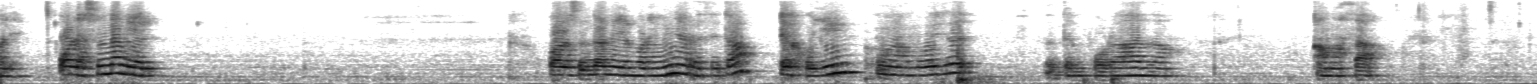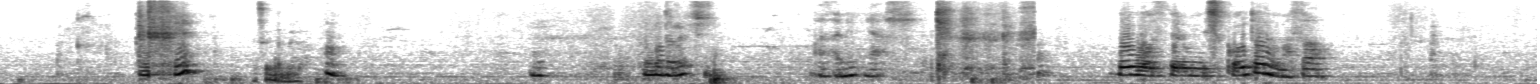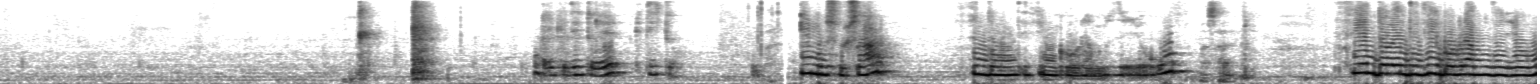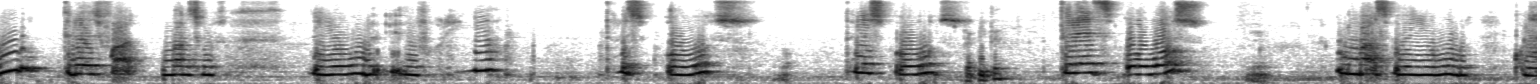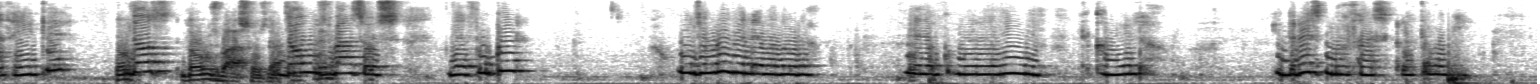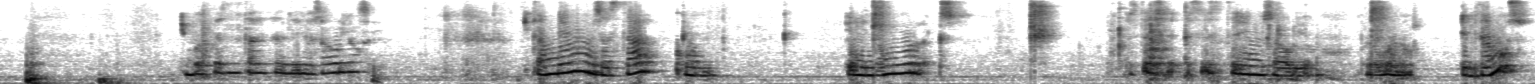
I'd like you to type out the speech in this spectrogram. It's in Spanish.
Vale. Hola, soy Daniel. Hola, soy Daniel. Para mí la receta es jollín, una bolsa de temporada, amasar. ¿Qué? Enséñamela. Tengo tres manzanillas. Voy a hacer un bizcocho de mazá. Ay, quietito, ¿eh? Quietito. Y vamos a usar 125 gramos de yogur, Más alto. 125 gramos de yogur, 3 vasos de yogur y de farina, 3 ovos, 3 ovos, Repite. 3 ovos, Bien. un vaso de yogur con aceite, Dos, Dos. dos vasos de aceite. dos vasos de azúcar, un sobre de levadura, medio comedidinho de canela y tres mazas que las tengo aquí. ¿Y puedes presentar el dinosaurio? Sí. Y también vamos a estar con el Indominus Rex. Este es, es este dinosaurio. Pero bueno, ¿empezamos?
